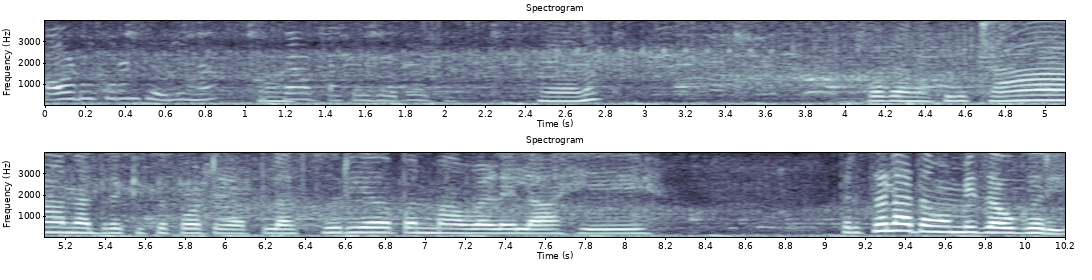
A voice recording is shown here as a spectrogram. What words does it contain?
करून ठेवली ना चहा टाकायला बरं होतं. हो ना. बघा ना किती छान अद्रकीचं पोट आहे. आपला सूर्य पण मावळलेला आहे. तर चला आता मम्मी जाऊ घरी.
